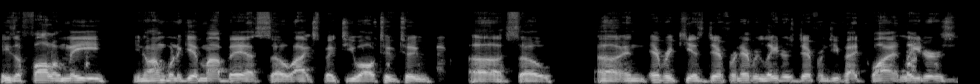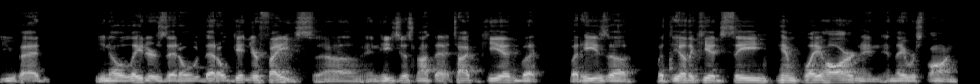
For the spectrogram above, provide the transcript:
he's a follow me you know, I'm going to give my best. So I expect you all to too. Uh, so, uh, and every kid's different. Every leader is different. You've had quiet leaders. You've had, you know, leaders that'll that'll get in your face. Uh, and he's just not that type of kid. But but he's uh but the other kids see him play hard and and they respond.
